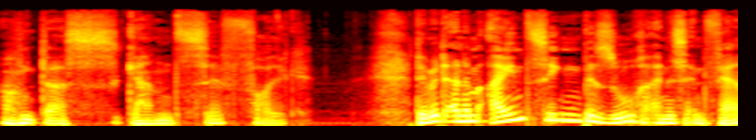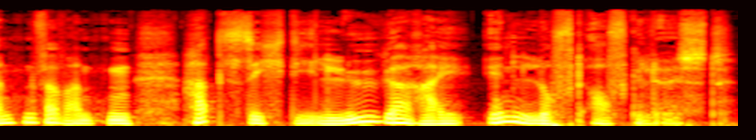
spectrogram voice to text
und das ganze Volk. Denn mit einem einzigen Besuch eines entfernten Verwandten hat sich die Lügerei in Luft aufgelöst.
